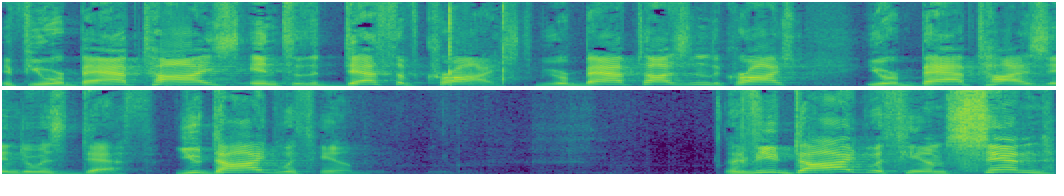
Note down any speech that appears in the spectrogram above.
If you were baptized into the death of Christ, if you were baptized into Christ, you were baptized into his death. You died with him. And if you died with him, sin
